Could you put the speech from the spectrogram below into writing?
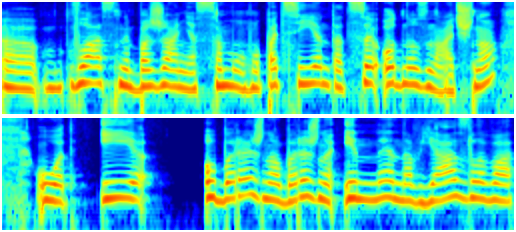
е, власне бажання самого пацієнта, це однозначно. От і обережно, обережно і ненав'язлива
